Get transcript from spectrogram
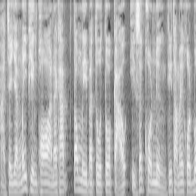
อาจจะยังไม่เพียงพอนะครับ ต้องมีประตูตัวเก๋าอีกสักคนหนึ่งที่ทำให้โค้ชโบ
